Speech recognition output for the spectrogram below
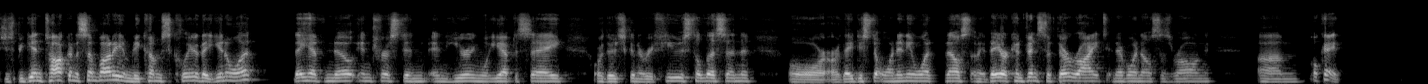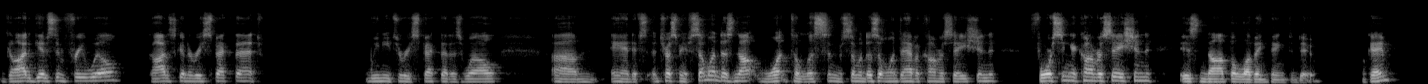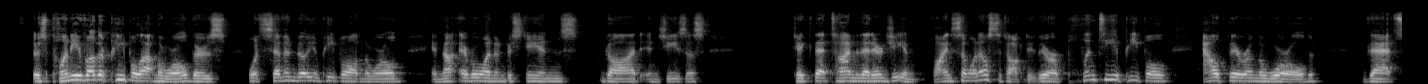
just begin talking to somebody and it becomes clear that, you know what, they have no interest in, in hearing what you have to say, or they're just going to refuse to listen, or, or they just don't want anyone else. I mean, they are convinced that they're right and everyone else is wrong. Um, okay, God gives them free will. God is going to respect that. We need to respect that as well. Um, and if and trust me, if someone does not want to listen, if someone doesn't want to have a conversation, forcing a conversation is not the loving thing to do. Okay. There's plenty of other people out in the world. There's what seven billion people out in the world, and not everyone understands God and Jesus. Take that time and that energy and find someone else to talk to. There are plenty of people out there in the world that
